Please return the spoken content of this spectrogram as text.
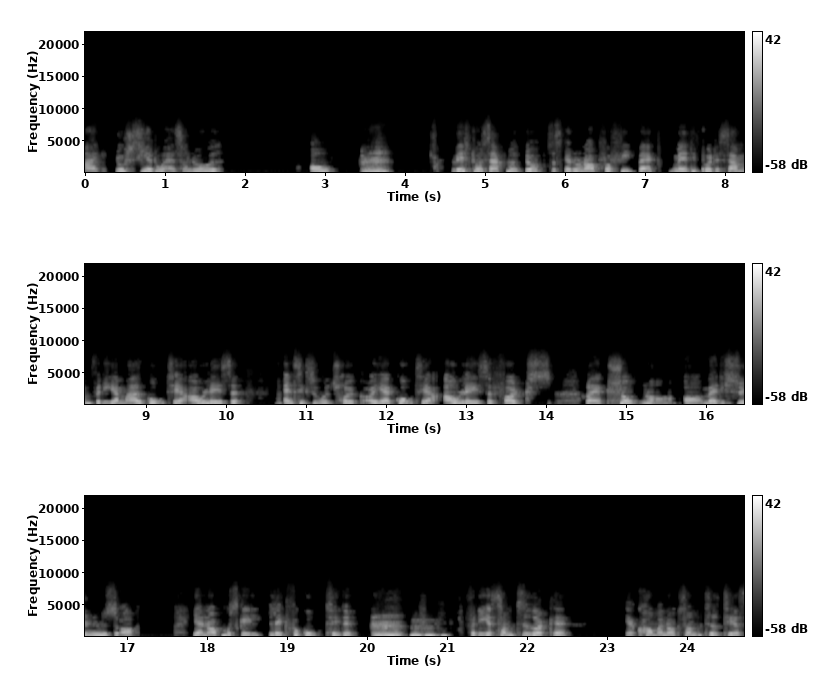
ej, nu siger du altså noget, og hvis du har sagt noget dumt, så skal du nok få feedback med det på det samme, fordi jeg er meget god til at aflæse ansigtsudtryk, og jeg er god til at aflæse folks reaktioner, og hvad de synes, og jeg er nok måske lidt for god til det, fordi jeg samtidig kan, jeg kommer nok samtidig til at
